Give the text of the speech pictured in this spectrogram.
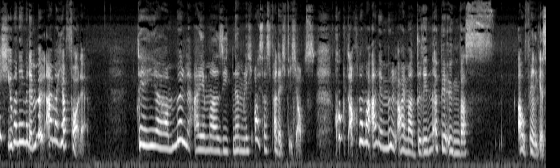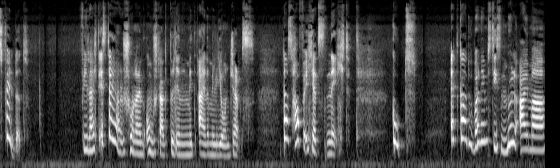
Ich übernehme den Mülleimer hier vorne. Der Mülleimer sieht nämlich äußerst verdächtig aus. Guckt auch nochmal alle Mülleimer drin, ob ihr irgendwas Auffälliges findet. Vielleicht ist da ja schon ein Umschlag drin mit einer Million Gems. Das hoffe ich jetzt nicht. Gut. Edgar, du übernimmst diesen Mülleimer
